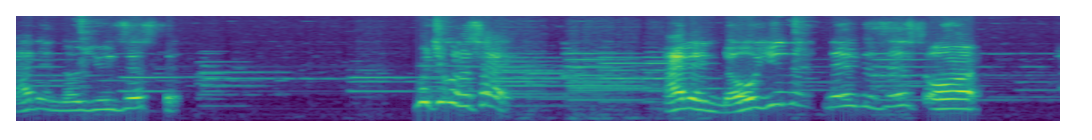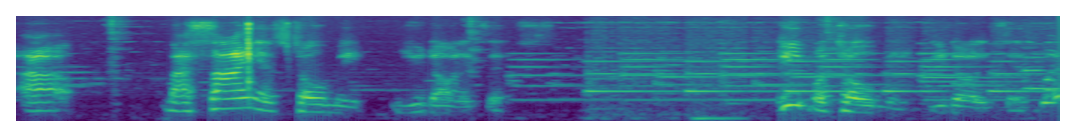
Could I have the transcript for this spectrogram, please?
I didn't know you existed. What you gonna say? I didn't know you didn't exist, or uh, my science told me you don't exist. People told me you don't exist. What,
